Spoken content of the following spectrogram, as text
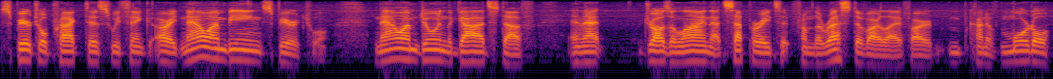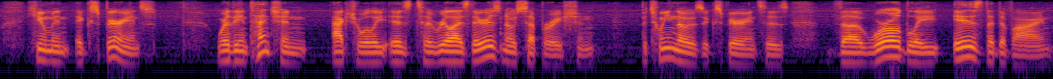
spiritual practice, we think, all right, now I'm being spiritual. Now I'm doing the God stuff. And that draws a line that separates it from the rest of our life, our kind of mortal human experience, where the intention actually is to realize there is no separation between those experiences. The worldly is the divine.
